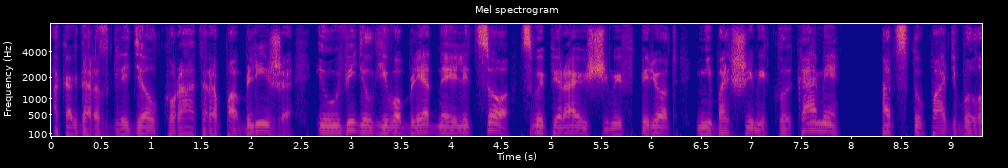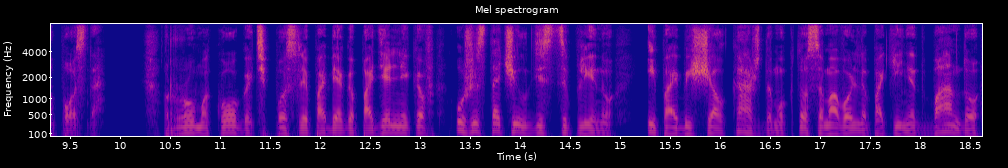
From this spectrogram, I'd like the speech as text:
а когда разглядел куратора поближе и увидел его бледное лицо с выпирающими вперед небольшими клыками, отступать было поздно. Рума Коготь после побега подельников ужесточил дисциплину и пообещал каждому, кто самовольно покинет банду,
